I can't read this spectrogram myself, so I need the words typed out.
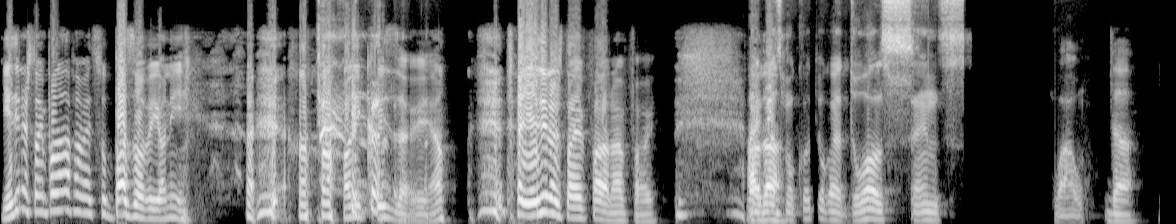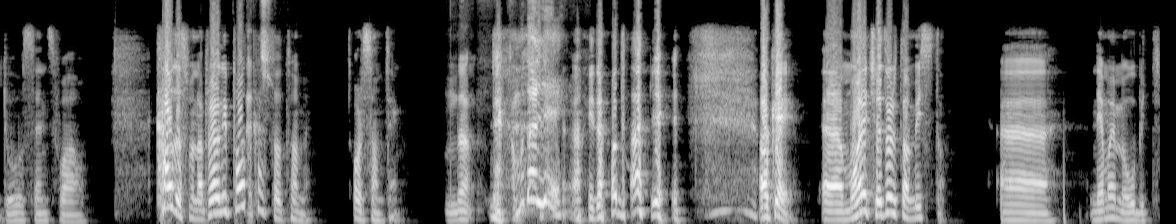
Jedino što mi pada na pamet su bazovi oni, oni kvizovi, jel? to je jedino što mi pada na pamet. Ali da, smo kod toga DualSense, wow. da, DualSense, wow. Kao da smo napravili podcast o tome, or something. Da, ajmo dalje. Idemo dalje. Ok, e, moje četvrto misto. E, nemoj me ubiti.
